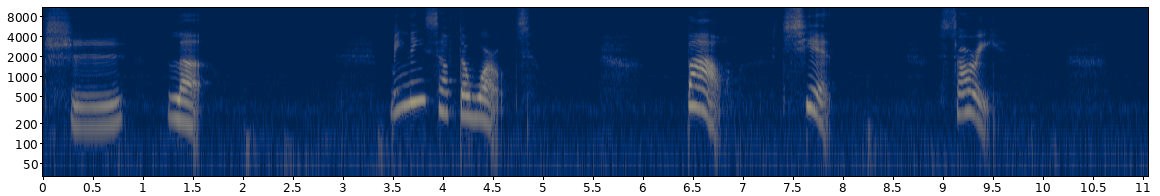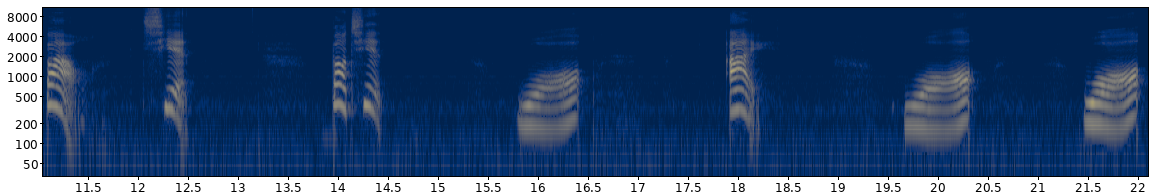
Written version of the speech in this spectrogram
迟了。Meanings of the words. 抱歉，sorry。抱歉， 抱歉。我爱我我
